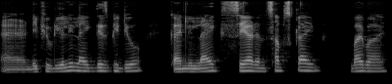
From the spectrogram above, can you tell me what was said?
And if you really like this video kindly like share and subscribe. Bye bye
